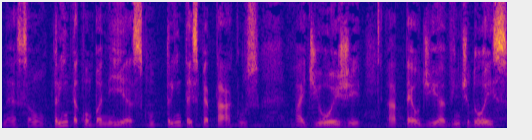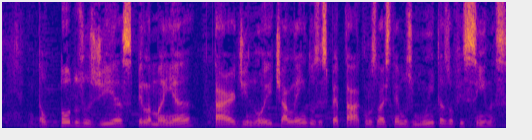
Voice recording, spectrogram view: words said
Né, são 30 companhias com 30 espetáculos, vai de hoje até o dia 22. Então, todos os dias, pela manhã, tarde e noite, além dos espetáculos, nós temos muitas oficinas.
